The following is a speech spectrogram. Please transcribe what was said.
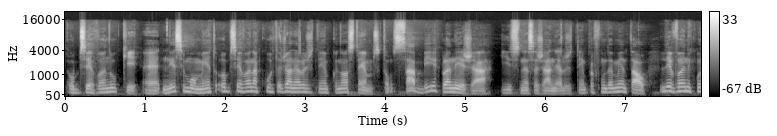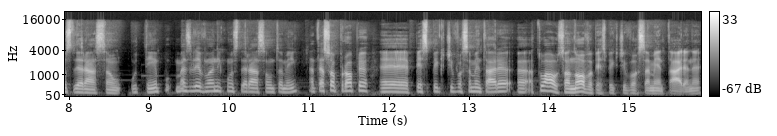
observando o quê? É, nesse momento, observando a curta janela de tempo que nós temos. Então, saber planejar isso nessa janela de tempo é fundamental, levando em consideração o tempo, mas levando em consideração também até a sua própria é, perspectiva orçamentária uh, atual, sua nova perspectiva orçamentária, né?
